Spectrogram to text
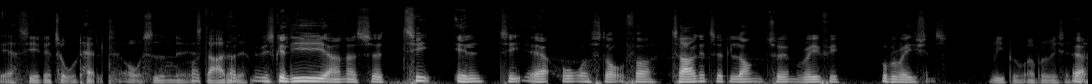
ja, cirka to og et halvt år siden øh, startede det. Vi skal lige, Anders, øh, TLTRO står for Targeted Long Term REFI Operations. Repo Operations, ja. ja.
